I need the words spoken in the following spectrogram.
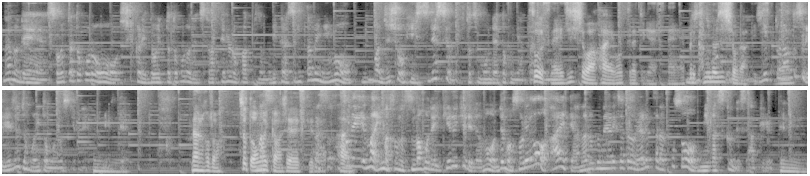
なので、そういったところをしっかりどういったところで使っているのかっていうのも理解するためにも、まあ、辞書必須ですよね、一つ問題特にあったそうですね。辞書は、はい、持ってないといけないですね。やっぱり紙の辞書がいいですねずっとランド。セル入れておいた方がいいと思いますけどね、うん入れてなるほど。ちょっと重いかもしれないですけど。まあそはい。まあ、今そのスマホでいけるけれども、でもそれをあえてアナログなやり方をやるからこそ身がつくんですよ、はっきり言って。うん。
